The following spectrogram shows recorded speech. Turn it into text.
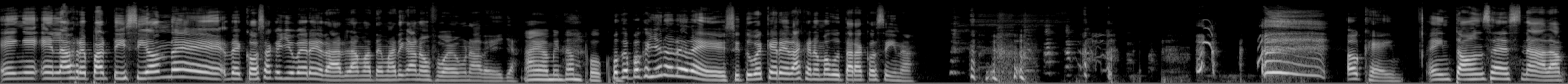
En, la repartición de, cosas que yo iba a heredar, la matemática no fue una de ellas. Ay, a mí tampoco. Porque, porque yo no heredé eso y tuve que heredar que no me gustara cocina. ok, entonces nada,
